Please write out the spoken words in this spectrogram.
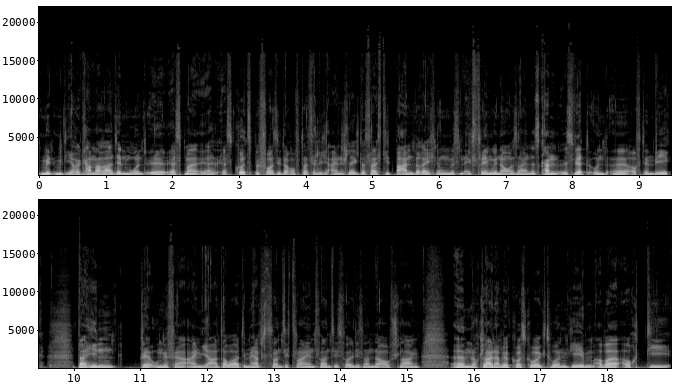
mit, mit ihrer Kamera den Mond äh, erstmal erst kurz bevor sie darauf tatsächlich einschlägt. Das heißt, die Bahnberechnungen müssen extrem genau sein. Es kann, es wird und äh, auf dem Weg dahin der ungefähr ein Jahr dauert. Im Herbst 2022 soll die Sonde aufschlagen, ähm, noch kleinere Kurskorrekturen geben, aber auch die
